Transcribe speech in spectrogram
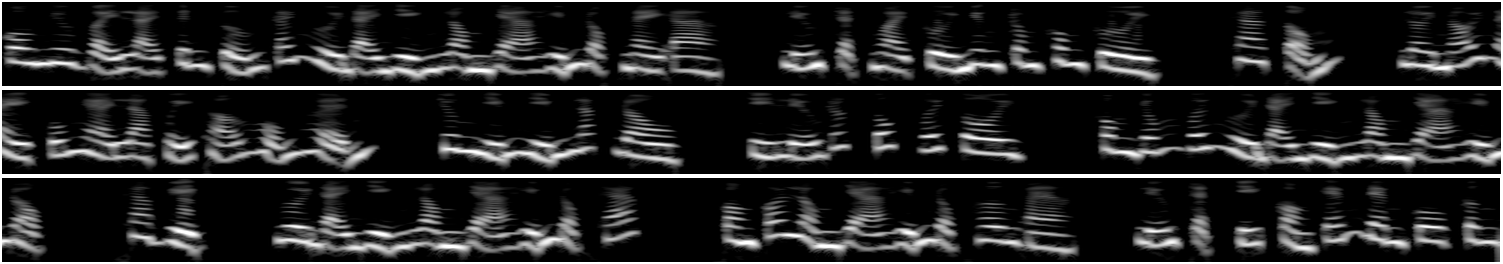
cô như vậy lại tin tưởng cái người đại diện lòng dạ hiểm độc này à, liễu trạch ngoài cười nhưng trong không cười, Kha Tổng, lời nói này của ngài là quỷ thở hỗn hển, chương nhiễm nhiễm lắc đầu, chị liễu rất tốt với tôi, không giống với người đại diện lòng dạ hiểm độc, Kha Việt, người đại diện lòng dạ hiểm độc khác, còn có lòng dạ hiểm độc hơn à, liễu trạch chỉ còn kém đem cô cân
